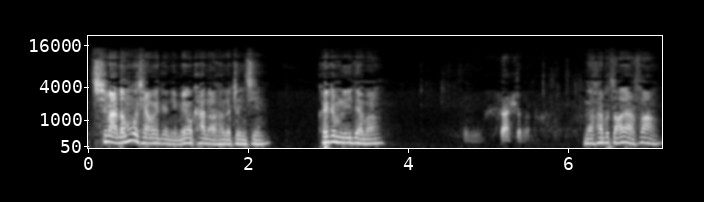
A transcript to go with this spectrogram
起码到目前为止你没有看到他的真心，可以这么理解吗？嗯，算是的。那还不早点放？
